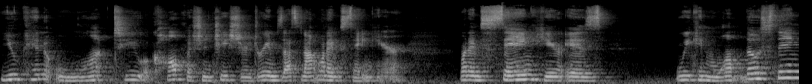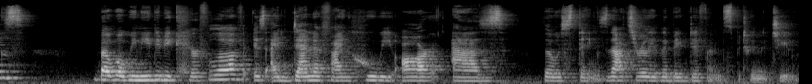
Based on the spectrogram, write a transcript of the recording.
You can want to accomplish and chase your dreams. That's not what I'm saying here. What I'm saying here is we can want those things, but what we need to be careful of is identifying who we are as those things. That's really the big difference between the two.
